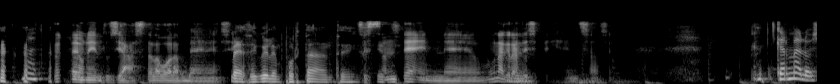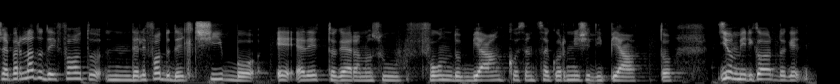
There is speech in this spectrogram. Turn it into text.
È un entusiasta, lavora bene. Sì. Beh, se quello è importante. Sessantenne, una grande esperienza. Sì. Carmelo, ci hai parlato foto- delle foto del cibo e hai detto che erano su fondo bianco senza cornice di piatto. Io mi ricordo che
